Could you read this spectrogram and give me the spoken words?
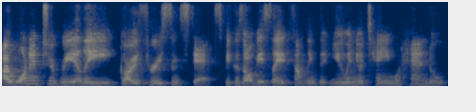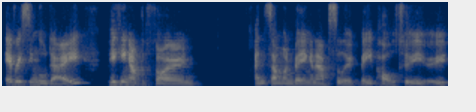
I wanted to really go through some steps because obviously it's something that you and your team would handle every single day, picking up the phone and someone being an absolute beep hole to you.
